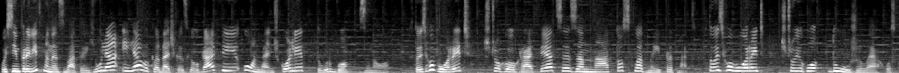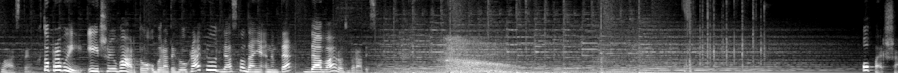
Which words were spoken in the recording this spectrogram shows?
Усім привіт! Мене звати Юля, і я викладачка з географії у онлайн-школі Турбо ЗНО. Хтось говорить, що географія це занадто складний предмет. Хтось говорить, що його дуже легко скласти. Хто правий і чи варто обирати географію для складання НМТ? Давай розбиратися. По-перше,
